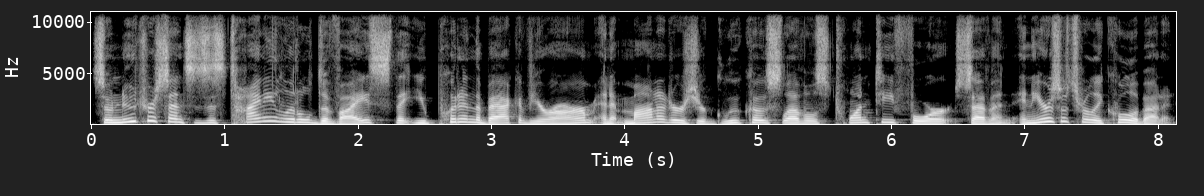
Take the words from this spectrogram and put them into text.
So NutriSense is this tiny little device that you put in the back of your arm and it monitors your glucose levels 24/7. And here's what's really cool about it.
